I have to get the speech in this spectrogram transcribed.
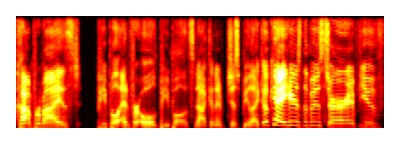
compromised people and for old people. It's not going to just be like, okay, here's the booster. If you've,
